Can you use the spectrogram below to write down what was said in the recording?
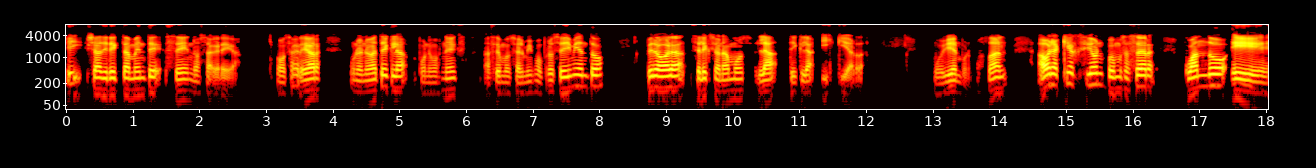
y ya directamente se nos agrega. Vamos a agregar una nueva tecla, ponemos Next, hacemos el mismo procedimiento, pero ahora seleccionamos la tecla izquierda. Muy bien, ponemos Done. Ahora, ¿qué acción podemos hacer cuando, eh,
